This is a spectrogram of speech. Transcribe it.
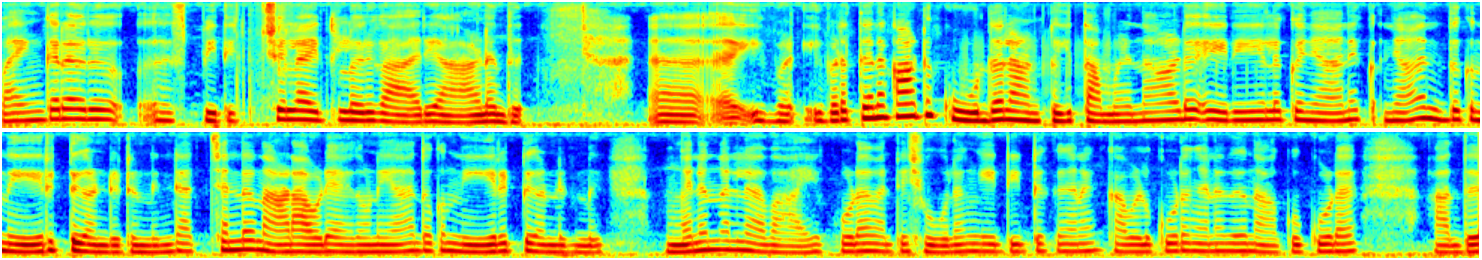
ഭയങ്കര ഒരു സ്പിരിച്വലായിട്ടുള്ളൊരു കാര്യമാണിത്. ഇവ ഇവിടത്തേനെക്കാട്ടും കൂടുതലാണ് കേട്ടോ ഈ തമിഴ്നാട് ഏരിയയിലൊക്കെ ഞാൻ ഞാൻ ഇതൊക്കെ നേരിട്ട് കണ്ടിട്ടുണ്ട്. എന്റെ അച്ഛന്റെ നാട് അവിടെ ആയതുകൊണ്ട് ഞാൻ ഇതൊക്കെ നേരിട്ട് കണ്ടിട്ടുണ്ട്. അങ്ങനെയൊന്നുമല്ല വായിൽ കൂടെ മറ്റേ ശൂലം കയറ്റിയിട്ടൊക്കെ ഇങ്ങനെ കവിൾക്കൂടെ ഇങ്ങനെ ഇത് നാക്കുകൂടെ അത്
